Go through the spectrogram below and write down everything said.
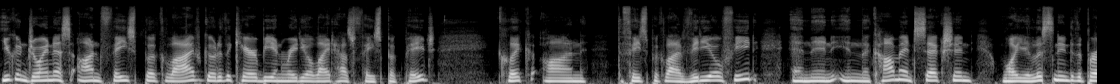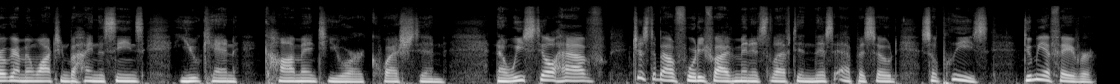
You can join us on Facebook Live. Go to the Caribbean Radio Lighthouse Facebook page, click on the Facebook Live video feed, and then in the comment section, while you're listening to the program and watching behind the scenes, you can comment your question. Now, we still have just about 45 minutes left in this episode, so please do me a favor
